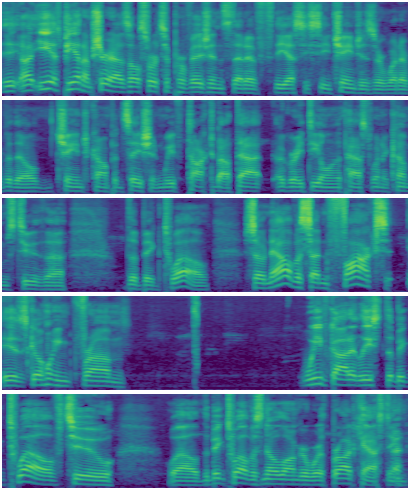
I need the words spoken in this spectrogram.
Uh, ESPN, I'm sure, has all sorts of provisions that if the SEC changes or whatever, they'll change compensation. We've talked about that a great deal in the past when it comes to the the Big 12. So now all of a sudden, Fox is going from we've got at least the Big 12 to well, the Big 12 is no longer worth broadcasting,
